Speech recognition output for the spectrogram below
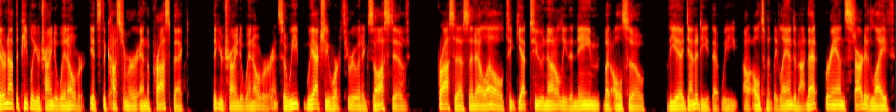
They're not the people you're trying to win over. It's the customer and the prospect that you're trying to win over. And so we, we actually worked through an exhaustive process at LL to get to not only the name, but also the identity that we uh, ultimately landed on. That brand started life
